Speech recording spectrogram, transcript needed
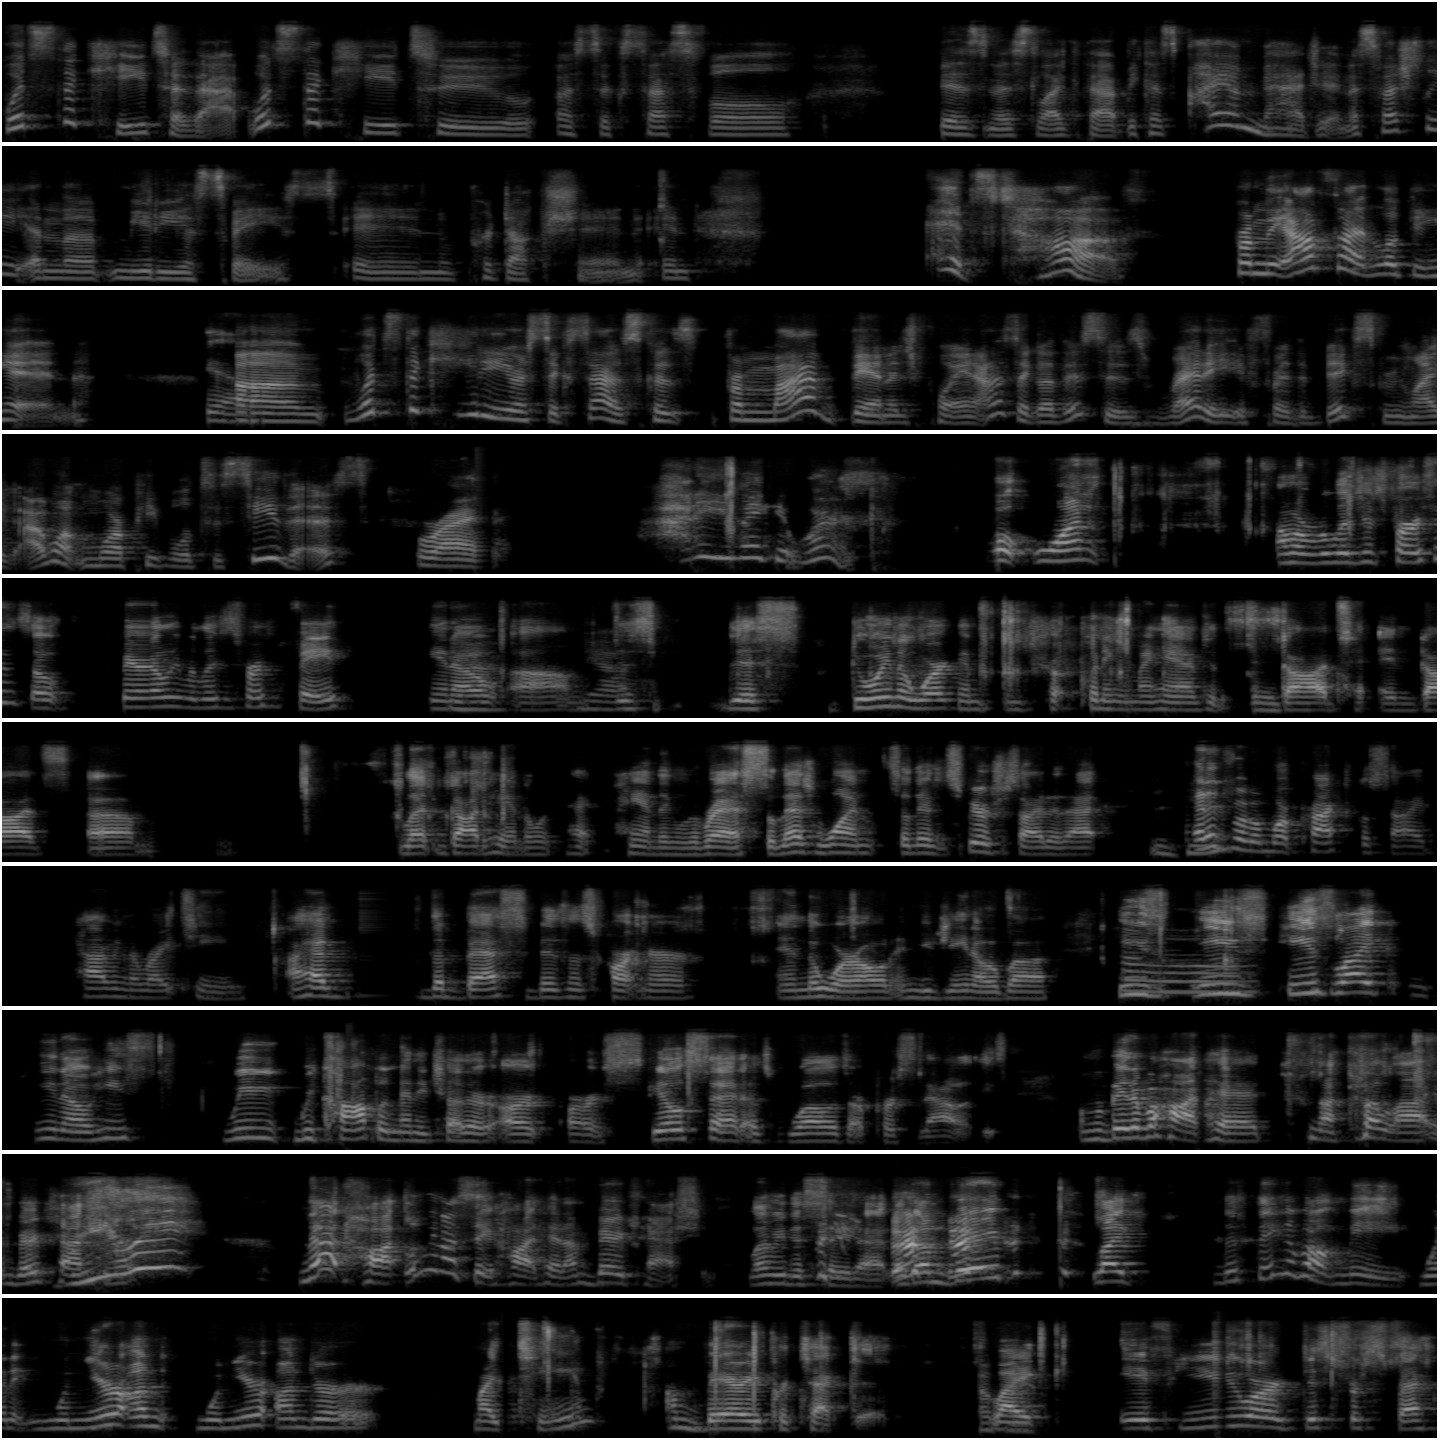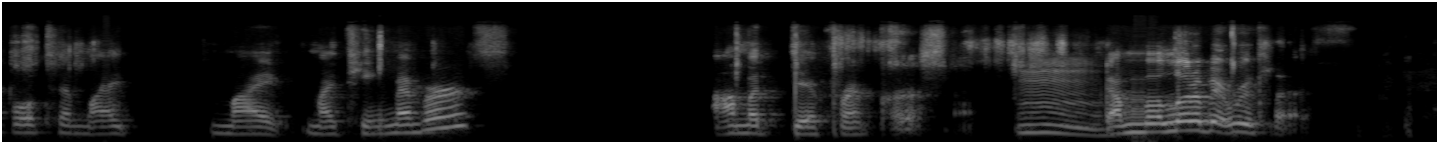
What's the key to that? What's the key to a successful business like that? Because i imagine especially in the media space in production and it's tough from the outside looking in. Yeah. um what's the key to your success? Because from my vantage point i was like oh this is ready for the big screen. Like i want more people to see this. Right how do you make it work? Well, one, I'm a religious person, so fairly religious person, faith. You know, yeah. Um, yeah. this this doing the work and, and putting my hands in, in God's in God's um, let God handle handling the rest. So that's one. So there's a spiritual side of that, mm-hmm. and then from a more practical side, having the right team. I have the best business partner in the world, in Eugene Oba. He's oh. he's he's like you know he's we we complement each other our our skill set as well as our personalities I'm a bit of a hothead. I'm not gonna lie. I'm very passionate. Really? Not hot. Let me not say hothead. I'm very passionate. Let me just say that. Like I'm very like the thing about me when it, when you're on when you're under my team, I'm very protective. Okay. Like if you are disrespectful to my my my team members, I'm a different person. Mm. I'm a little bit ruthless.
